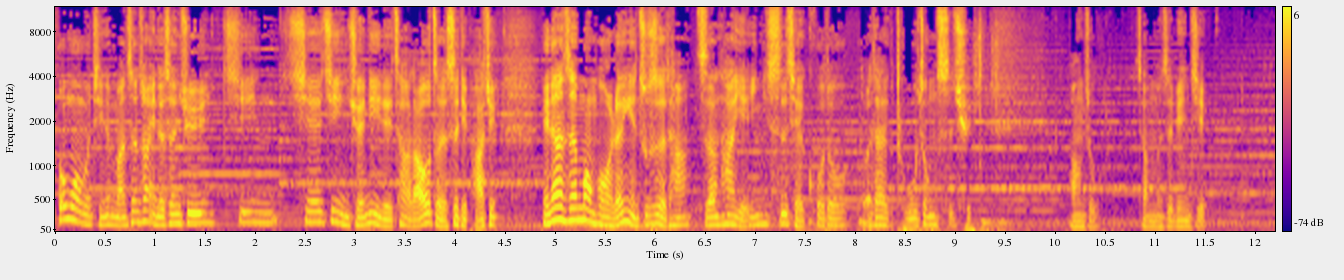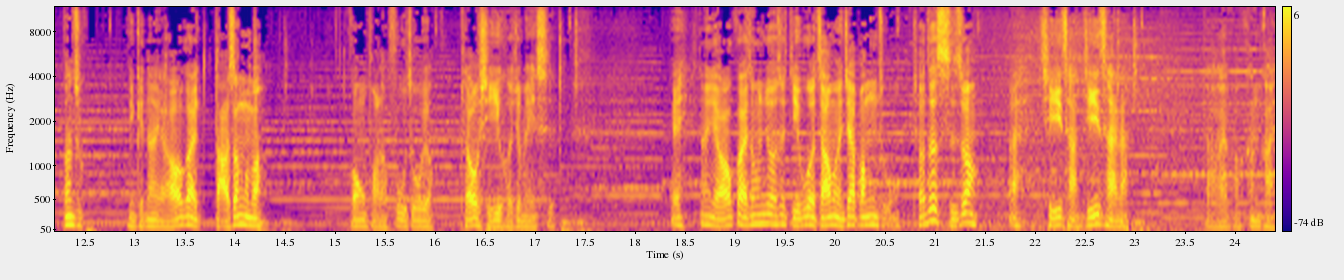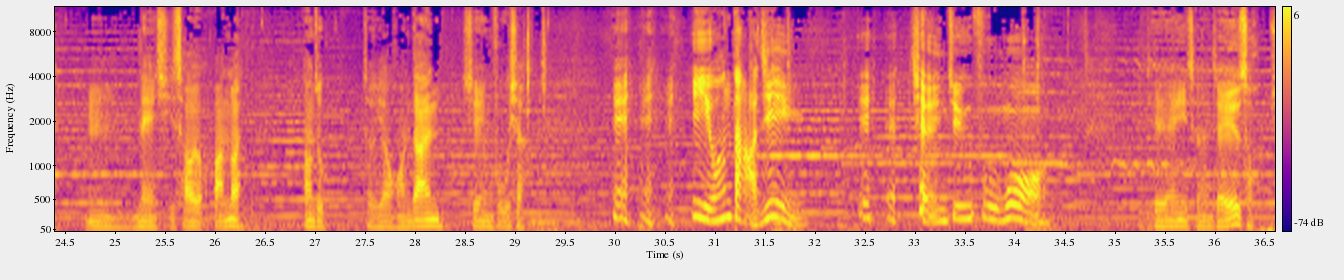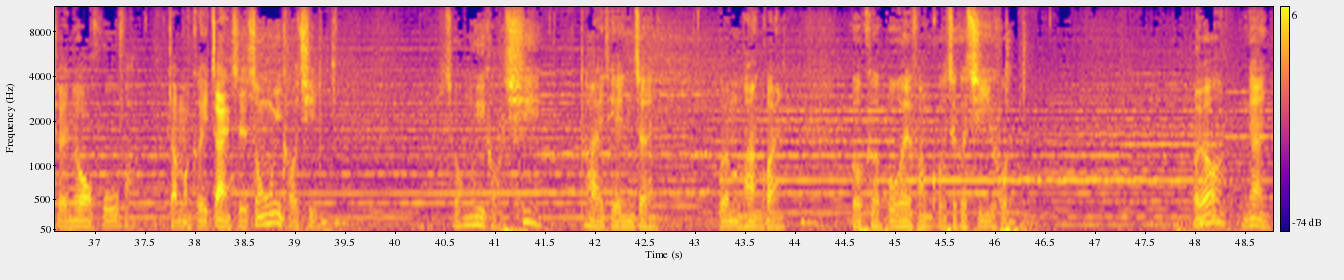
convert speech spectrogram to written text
风魔母挺着满身疮痍的身躯，尽竭尽全力地朝老者的尸体爬去。连当时孟婆冷眼注视着他，直到他也因失血过多而在途中死去。帮主，在我们这边接。帮主，你给那妖怪打伤了吗？光法的副作用，调息一会就没事。哎，那妖怪终究是敌不过咱们家帮主，瞧这死状，哎，凄惨凄惨啊！打开跑看看，嗯，内气稍有烦乱。帮主，这药黄丹先服下。嘿嘿嘿，一网打尽，嘿嘿，全军覆没。天一城贼首全落护法，咱们可以暂时松一口气。松一口气？太天真，温判官，我可不会放过这个机会。哦呦，你看，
